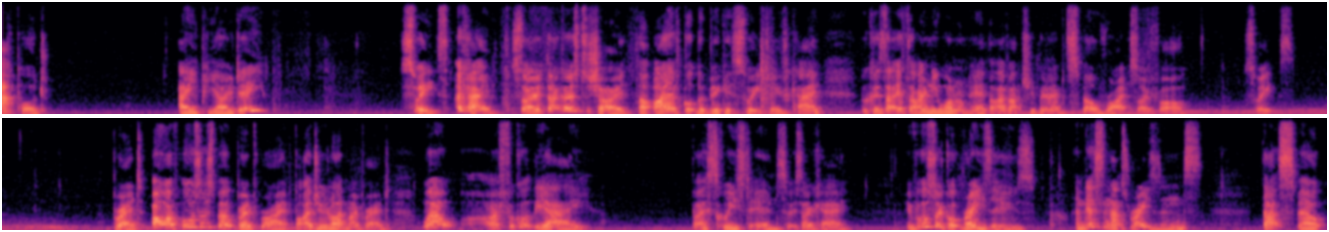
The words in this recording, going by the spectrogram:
Apod. A-P-O-D. Sweets. Okay, so that goes to show that I have got the biggest sweet tooth, okay? Because that is the only one on here that I've actually been able to spell right so far. Sweets. Bread. Oh, I've also spelt bread right, but I do like my bread. Well, I forgot the A, but I squeezed it in, so it's okay. We've also got raisins. I'm guessing that's raisins. That's spelt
